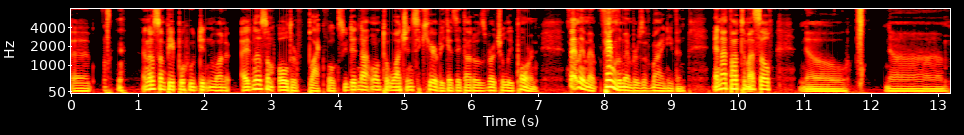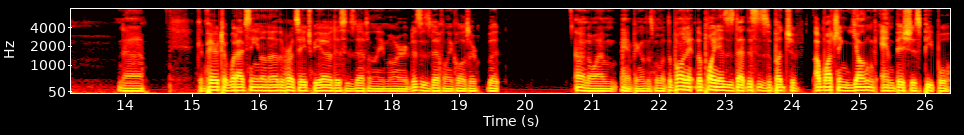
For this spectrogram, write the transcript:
uh, I know some people who didn't want to. I know some older black folks who did not want to watch Insecure because they thought it was virtually porn. Family mem- family members of mine even, and I thought to myself, no, nah, nah compared to what I've seen on other parts of HBO, this is definitely more. This is definitely closer. But I don't know why I'm hamping on this moment. The point. The point is, is that this is a bunch of. I'm watching young, ambitious people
